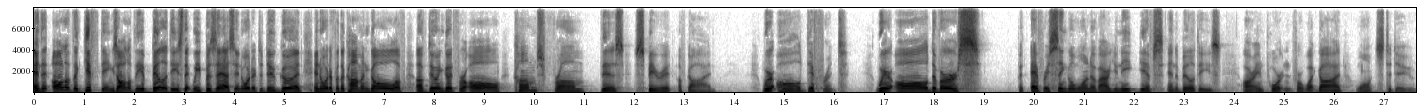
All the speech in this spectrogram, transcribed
And that all of the giftings, all of the abilities that we possess in order to do good, in order for the common goal of, of doing good for all, comes from this Spirit of God. We're all different. We're all diverse. But every single one of our unique gifts and abilities are important for what God wants to do.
